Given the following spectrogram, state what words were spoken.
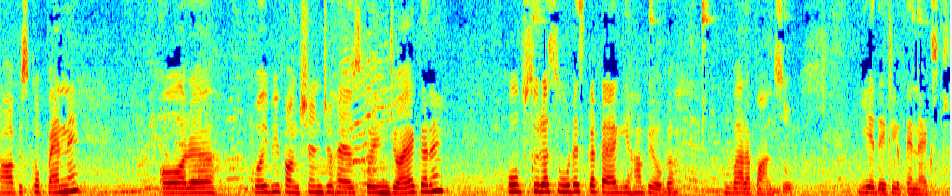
आप इसको पहने और कोई भी फ़ंक्शन जो है उसको इंजॉय करें। खूबसूरत सूट इसका टैग यहाँ पे होगा बारह पाँच सौ। ये देख लेते हैं नेक्स्ट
